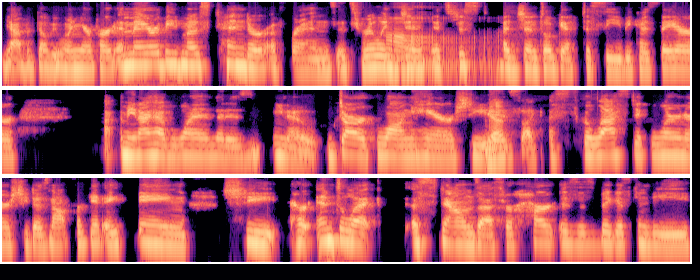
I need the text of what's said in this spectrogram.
yeah, but they'll be one year apart. And they are the most tender of friends. It's really gen- it's just a gentle gift to see because they are I mean, I have one that is, you know, dark, long hair. She yep. is like a scholastic learner. She does not forget a thing. She, her intellect astounds us. Her heart is as big as can be.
